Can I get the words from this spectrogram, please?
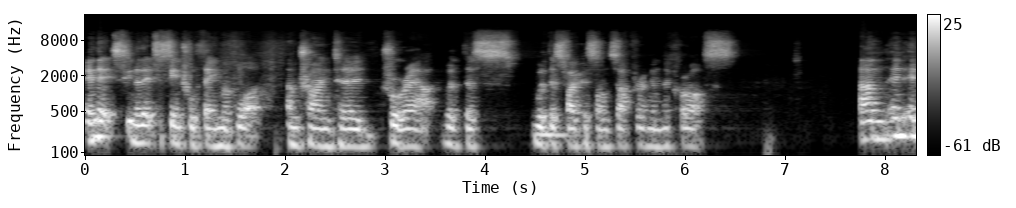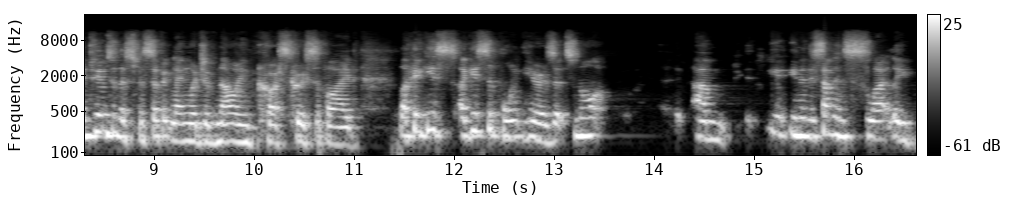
And that's you know that's a central theme of what I'm trying to draw out with this with this focus on suffering and the cross. Um, in, in terms of the specific language of knowing Christ crucified, like I guess I guess the point here is it's not um, you, you know there's something slightly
